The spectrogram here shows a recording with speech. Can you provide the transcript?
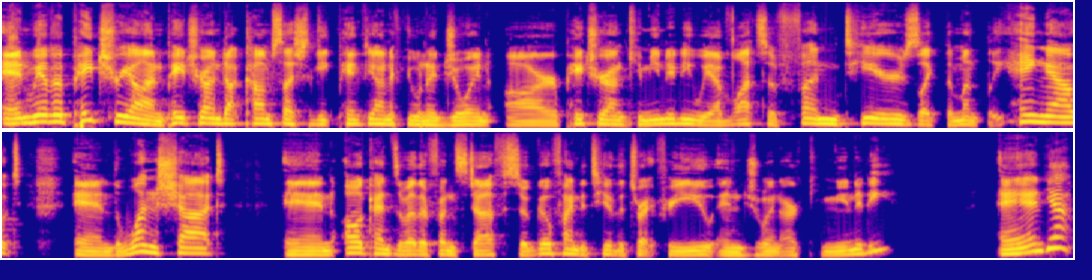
and we have a Patreon, patreon.com slash the geek pantheon. If you want to join our Patreon community, we have lots of fun tiers like the monthly hangout and the one shot and all kinds of other fun stuff. So go find a tier that's right for you and join our community. And yeah,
